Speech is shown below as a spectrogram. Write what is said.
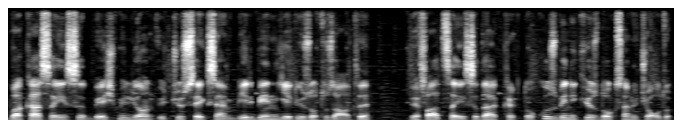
Vaka sayısı 5 milyon 381 bin 736, vefat sayısı da 49 bin 293 oldu.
